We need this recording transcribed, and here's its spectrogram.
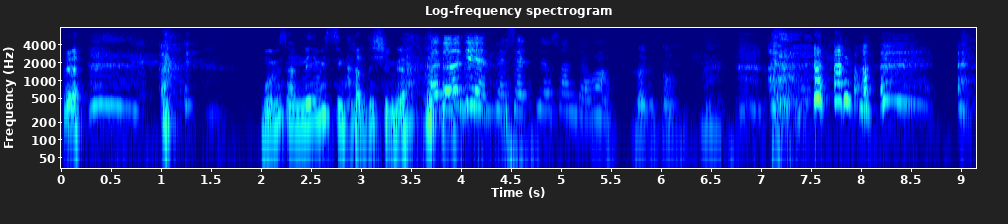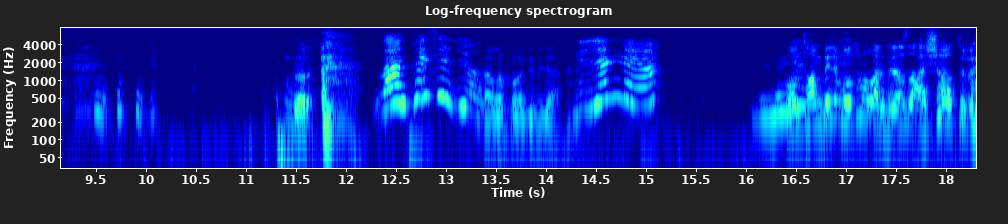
Mami sen neymişsin kardeşim ya? Hadi hadi pes etmiyorsan devam. Hadi tamam. Dur. Lan pes ediyorsun. tamam hadi bir daha. Dinlenme ya. Oğlum tam benim oturma var biraz daha aşağı otur.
